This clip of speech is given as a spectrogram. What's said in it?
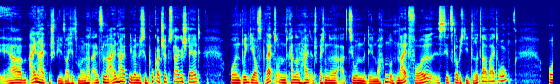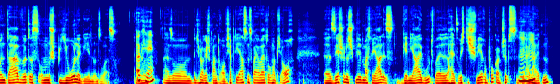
ja, Einheitenspiel, sag ich jetzt mal. Man hat einzelne Einheiten, die werden durch so Pokerchips dargestellt und bringt die aufs Brett und kann dann halt entsprechende Aktionen mit denen machen. Und Nightfall ist jetzt, glaube ich, die dritte Erweiterung. Und da wird es um Spione gehen und sowas. Okay. Also bin ich mal gespannt drauf. Ich habe die ersten zwei Erweiterungen habe ich auch. Äh, sehr schönes Spiel. Material ist genial gut, weil halt richtig schwere Pokerchips die mhm. Einheiten.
